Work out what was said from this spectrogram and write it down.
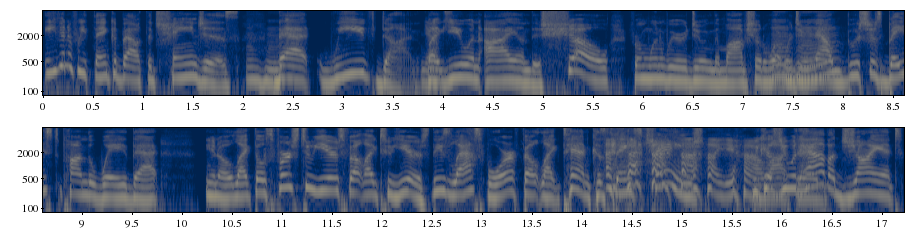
even if we think about the changes Mm-hmm. that we've done, like you and I on this show from when we were doing the mom show to what we're doing now, Mm-hmm. which is based upon the way that, you know, like those first two years felt like two years. These last four felt like 10 because things changed. Yeah, because you would did. have a giant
